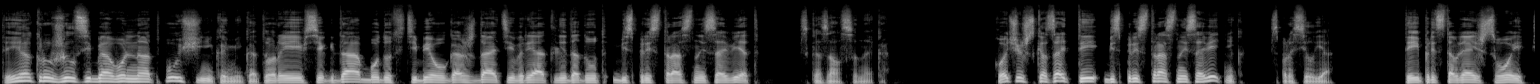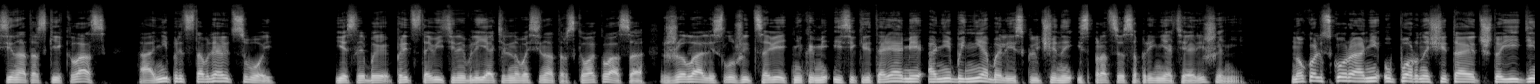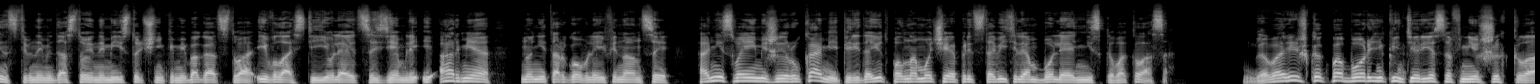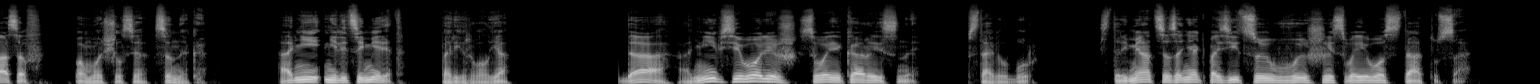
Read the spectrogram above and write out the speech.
Ты окружил себя вольноотпущенниками, которые всегда будут тебе угождать и вряд ли дадут беспристрастный совет», — сказал Сенека. «Хочешь сказать, ты беспристрастный советник?» — спросил я. «Ты представляешь свой сенаторский класс, а они представляют свой. Если бы представители влиятельного сенаторского класса желали служить советниками и секретарями, они бы не были исключены из процесса принятия решений. Но коль скоро они упорно считают, что единственными достойными источниками богатства и власти являются земли и армия, но не торговля и финансы, они своими же руками передают полномочия представителям более низкого класса. «Говоришь, как поборник интересов низших классов», — поморщился Сенека. Они не лицемерят», – парировал я. «Да, они всего лишь своекорыстны», – вставил Бур. «Стремятся занять позицию выше своего статуса.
